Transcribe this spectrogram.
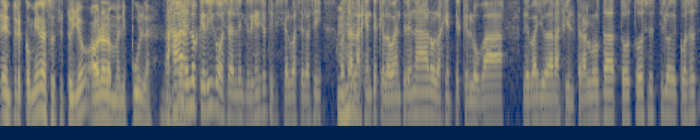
entre comillas, sustituyó, ahora lo manipula. O Ajá, sea, es lo que digo, o sea, la inteligencia artificial va a ser así. O sea, la gente que lo va a entrenar o la gente que lo va, le va a ayudar a filtrar los datos, todo ese estilo de cosas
